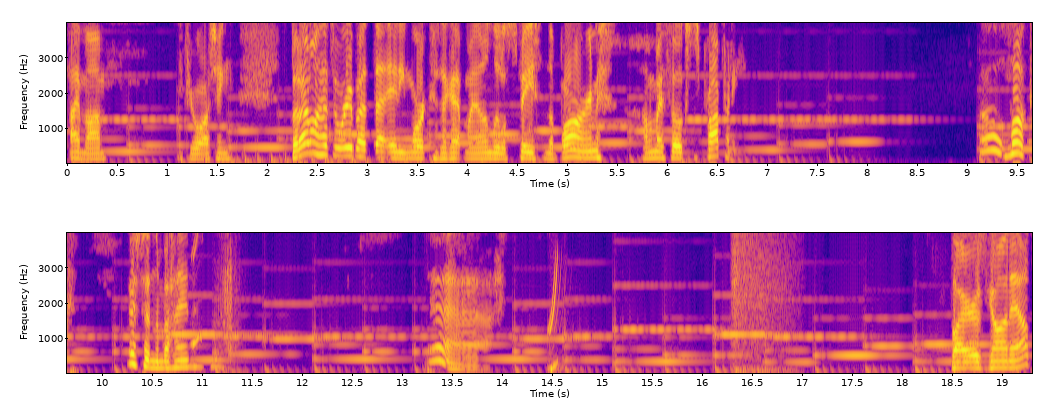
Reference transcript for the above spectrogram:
Hi, Mom, if you're watching. But I don't have to worry about that anymore because I got my own little space in the barn on my folks' property. Oh, look! There's something behind. Yeah. Fire's gone out.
